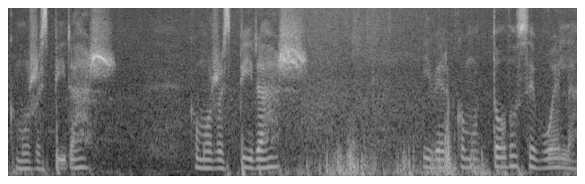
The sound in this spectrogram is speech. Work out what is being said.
como respirar, como respirar y ver cómo todo se vuela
